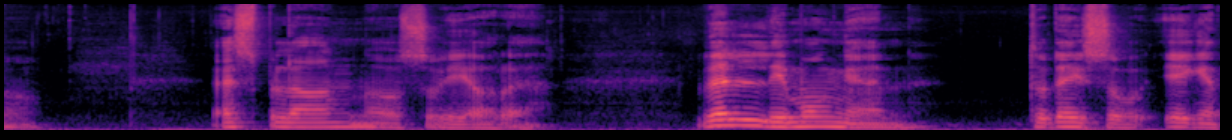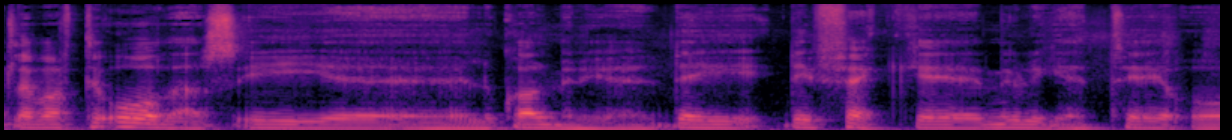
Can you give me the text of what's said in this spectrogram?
og Espeland osv. Veldig mange av de som egentlig var til overs i eh, lokalmiljøet, de, de fikk eh, mulighet til å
